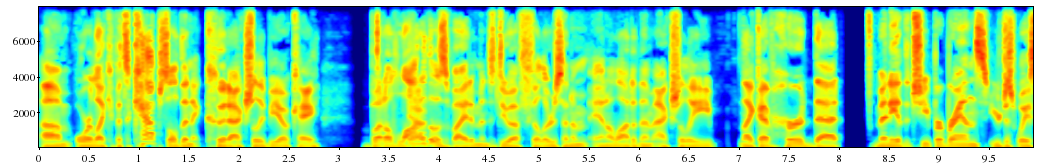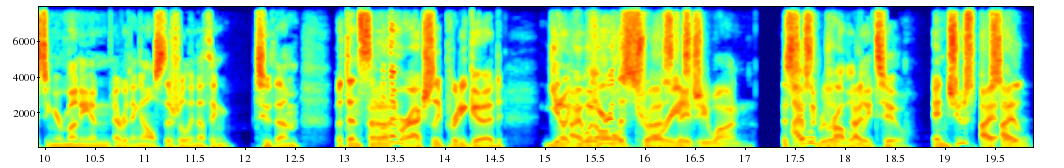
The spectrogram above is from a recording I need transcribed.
Um, or like if it's a capsule, then it could actually be okay. But a lot Yeah. of those vitamins do have fillers in them, and a lot of them actually, like I've heard that many of the cheaper brands, you're just wasting your money and everything else. There's really nothing to them. But then some of Uh. them are actually pretty good. You know, you I would hear the almost trust stories. AG1. It's I would really- probably I- too. And juice. I, so-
